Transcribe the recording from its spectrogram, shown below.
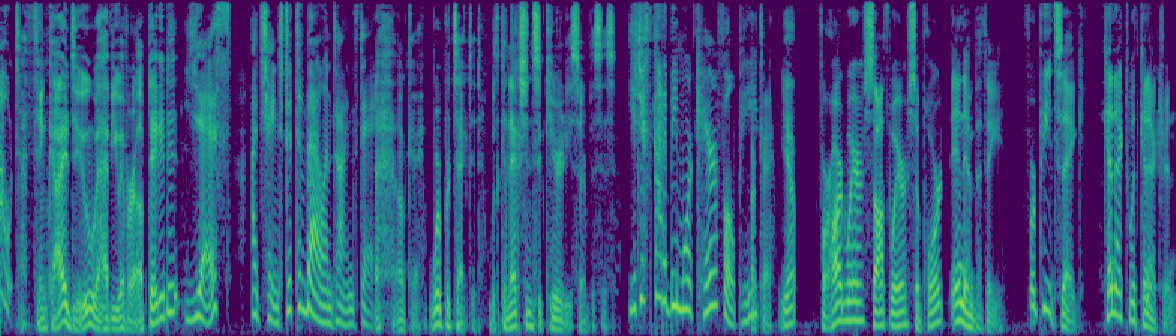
out. I think I do. Have you ever updated it? Yes. I changed it to Valentine's Day. okay, we're protected with Connection Security Services. You just gotta be more careful, Pete. Okay, yep. For hardware, software, support, and empathy. For Pete's sake, connect with Connection.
